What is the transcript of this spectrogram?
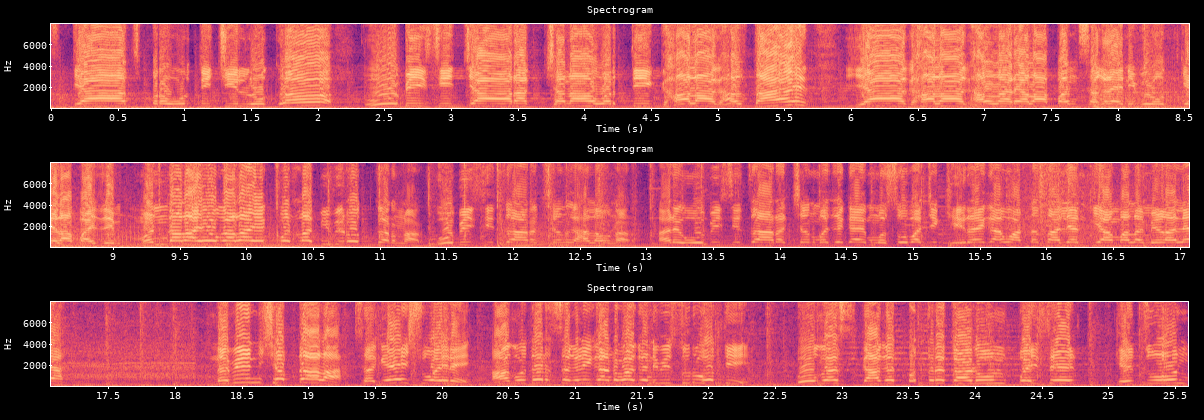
आज त्याच प्रवृत्तीची लोक ओबीसीच्या आरक्षणावरती घाला घालतायत. या घाला घालणाऱ्याला आपण सगळ्यांनी विरोध केला पाहिजे. मंडल आयोगाला एक म्हटला मी विरोध करणार. ओबीसीचं आरक्षण घालवणार. अरे ओबीसीचं आरक्षण म्हणजे काय? मसोबाची खीर आहे का? वाटत आल्या की आम्हाला मिळाल्या? नवीन शब्द आला. सगळे सोयरे. अगोदर सगळी गांडवा गणवी सुरू होती. बोगस कागदपत्र काढून पैसे खेचून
